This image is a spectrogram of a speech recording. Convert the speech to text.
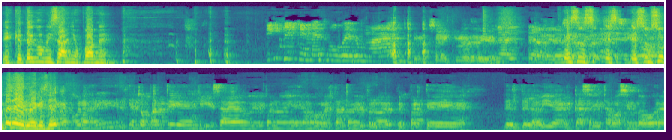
es que tengo mis años, Pame. Dice que no es Superman. Pero no sabes. Ya, ya, pero Es un, es, es un superhéroe que se... esto es parte que, quizás es algo que después no íbamos a comentar también, pero es, es parte de, de- de la vida en casa que estamos haciendo ahora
